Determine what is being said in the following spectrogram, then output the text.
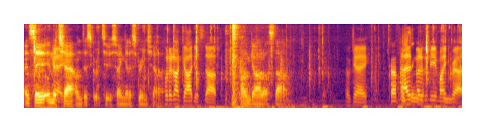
And say it in the chat on Discord too, so I can get a screenshot. Put it on God, you'll stop. On God, I'll stop. Okay. Pat Pat puts is things better than me in. Minecraft.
